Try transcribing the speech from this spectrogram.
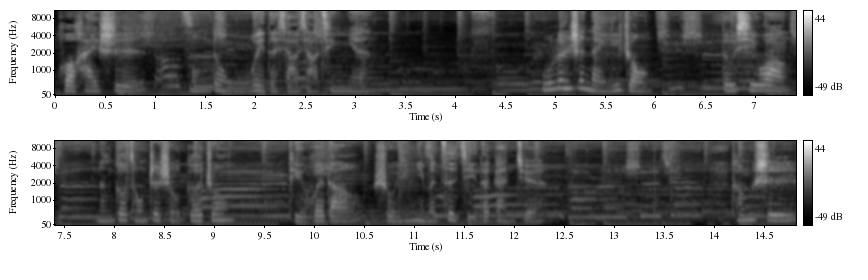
或还是懵懂无畏的小小青年。无论是哪一种，都希望能够从这首歌中体会到属于你们自己的感觉。同时，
